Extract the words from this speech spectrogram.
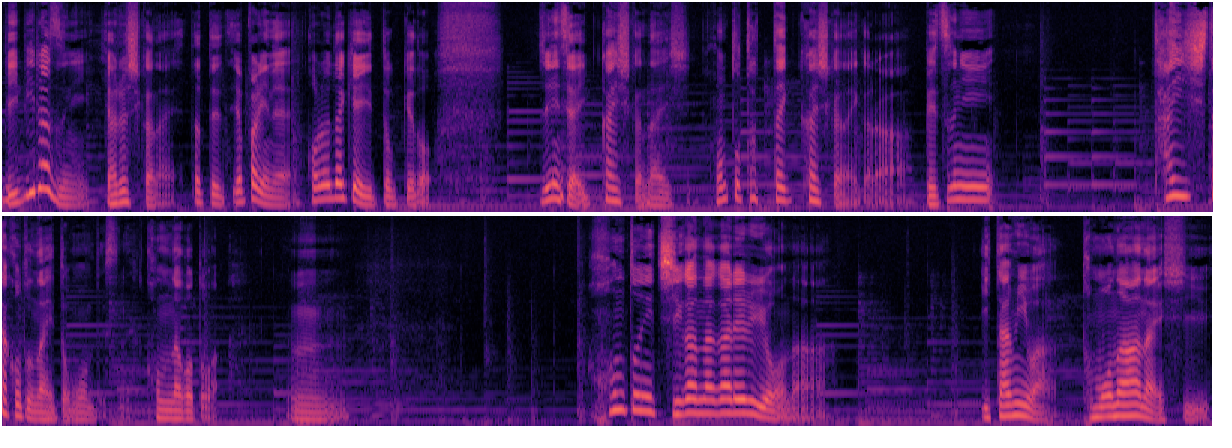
ビビらずにやるしかない。だってやっぱりねこれだけは言っとくけど人生は1回しかないしほんとたった1回しかないから別に大したことないと思うんですね。こんなことは。うん。本当に血が流れるような痛みは伴わないし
